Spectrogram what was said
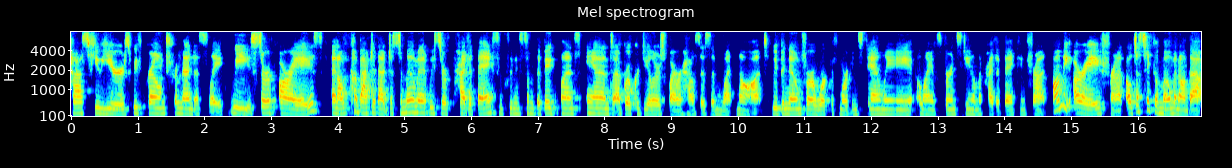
past few years, we've grown tremendously. We serve RIAs, and I'll come back back to that just a moment. We serve private banks, including some of the big ones, and uh, broker dealers, wirehouses, and whatnot. We've been known for our work with Morgan Stanley, Alliance Bernstein on the private banking front. On the RIA front, I'll just take a moment on that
